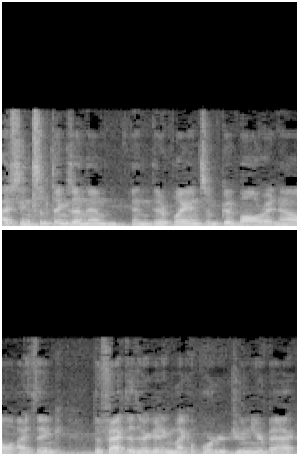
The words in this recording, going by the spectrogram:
I've seen some things on them, and they're playing some good ball right now. I think the fact that they're getting Michael Porter Jr. back,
